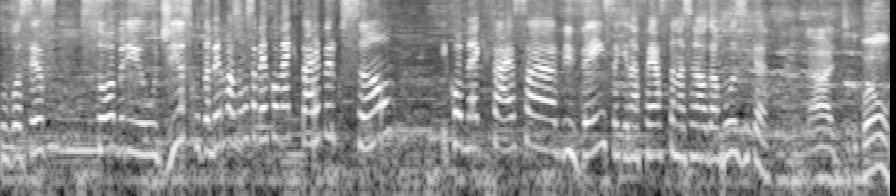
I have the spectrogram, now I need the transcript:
com vocês sobre o disco também, mas vamos saber como é que tá a repercussão e como é que tá essa vivência aqui na Festa Nacional da Música. Ah, tudo bom?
